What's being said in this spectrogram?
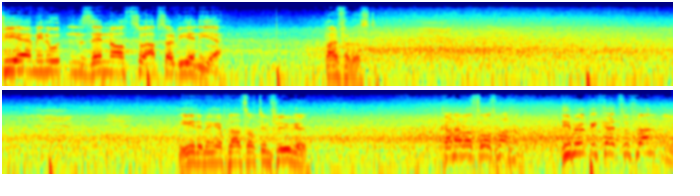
Vier Minuten sind noch zu absolvieren hier. Ballverlust. Jede Menge Platz auf dem Flügel. Kann er was draus machen? Die Möglichkeit zu flanken.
